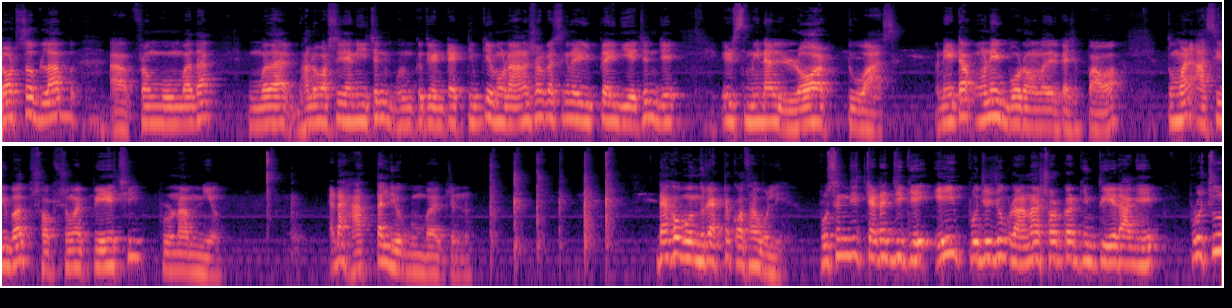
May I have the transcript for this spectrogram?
lots of love from Bumbada Bumbada ভালোবাসা জানিয়েছেন ধূমকেতু এন্টায়ার টিমকে এবং রানা সরকার সেখানে রিপ্লাই দিয়েছেন যে it's mean a lot to us মানে এটা অনেক বড় আমাদের কাছে পাওয়া। তোমার আশীর্বাদ সবসময় পেয়েছি, প্রণাম নিও। একটা হাততালি হোক মুম্বাইয়ের জন্য। দেখো বন্ধুরা, একটা কথা বলি। প্রসেনজিৎ চ্যাটার্জিকে এই প্রযোজক রানা সরকার কিন্তু এর আগে প্রচুর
